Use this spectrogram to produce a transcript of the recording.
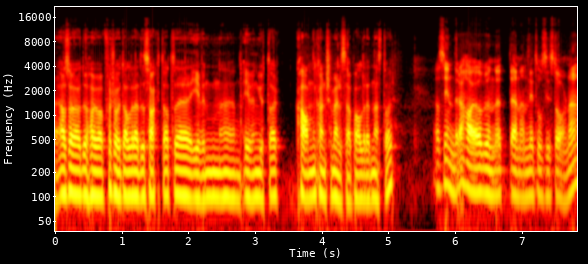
Altså, du har jo for så vidt allerede sagt at uh, Even, eh, Even-gutta kan kanskje melde seg på allerede neste år. Ja, Sindre har jo vunnet NM de to siste årene.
